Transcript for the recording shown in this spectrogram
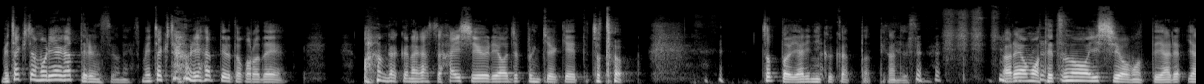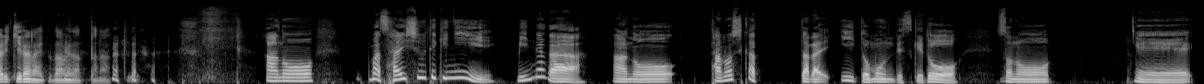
めちゃくちゃ盛り上がってるんですよね。めちゃくちゃ盛り上がってるところで、音楽流して、はい終了、10分休憩ってちょっと、ちょっとやりにくかったって感じですね。あれはもう鉄の意志を持ってやり、やりきらないとダメだったなっていう。あの、まあ、最終的にみんなが、あの、楽しかったらいいと思うんですけど、その、えー、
